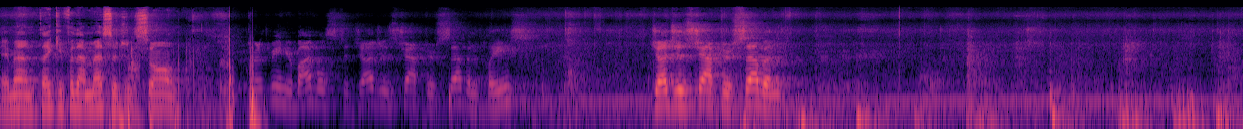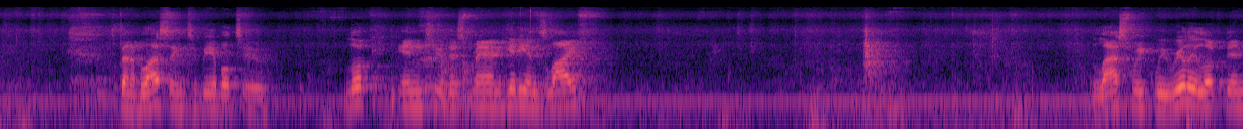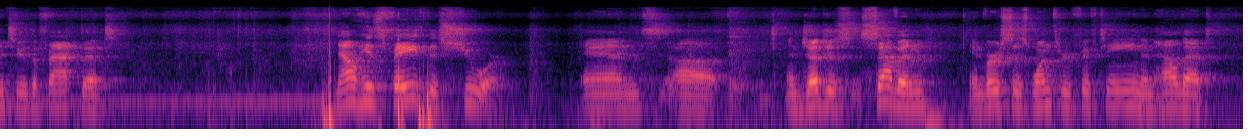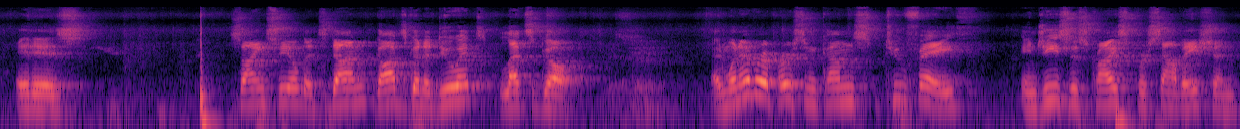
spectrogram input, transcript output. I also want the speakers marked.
Speaker 1: Amen. Thank you for that message and song. Turn with me in your Bibles to Judges chapter 7, please. Judges chapter 7. It's been a blessing to be able to look into this man Gideon's life. And last week we really looked into the fact that now his faith is sure. And uh, in Judges 7, in verses 1 through 15, and how that it is signed, sealed, it's done. God's going to do it. Let's go. And whenever a person comes to faith in Jesus Christ for salvation,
